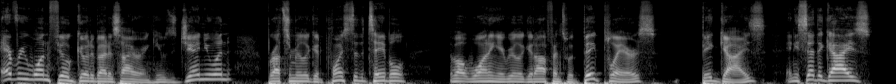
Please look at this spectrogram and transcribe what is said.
everyone feel good about his hiring. He was genuine, brought some really good points to the table about wanting a really good offense with big players, big guys, and he said the guys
